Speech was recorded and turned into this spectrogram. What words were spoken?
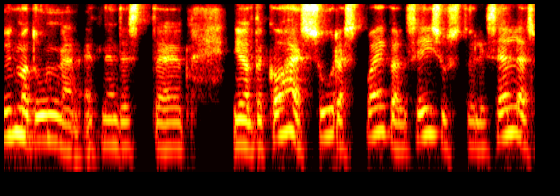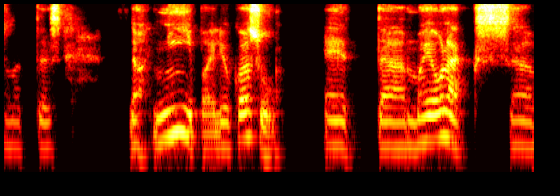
nüüd ma tunnen, et nendest eh, nii-öelda kahest suurest paigalseisust oli selles mõttes noh, nii palju kasu, et äh, ma ei oleks äh,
